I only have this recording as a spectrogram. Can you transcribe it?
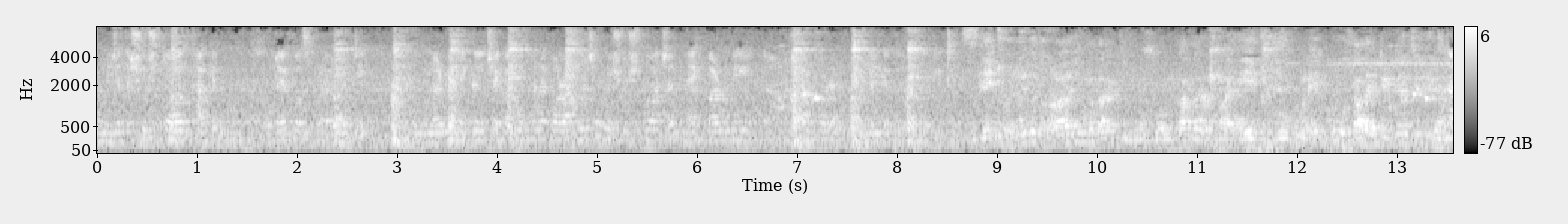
উনি যাতে সুস্থ থাকেন ওটাই ফার্স্ট প্রায়োরিটি ওনার মেডিকেল চেক আপ ওখানে করা হয়েছে উনি সুস্থ আছেন। একবার উনি উইল গেট দ্য ডিটেলস যে ছজনকে ধরা হয়েছিল তারা কি মানে কলকাতার বা এই গ্রুপ মানে একটু তাদের ডিটেলস একটু না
